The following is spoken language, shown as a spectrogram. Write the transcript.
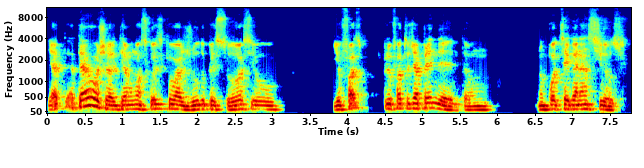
E até hoje, tem algumas coisas que eu ajudo pessoas e eu, eu faço pelo fato de aprender. Então, não pode ser ganancioso.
